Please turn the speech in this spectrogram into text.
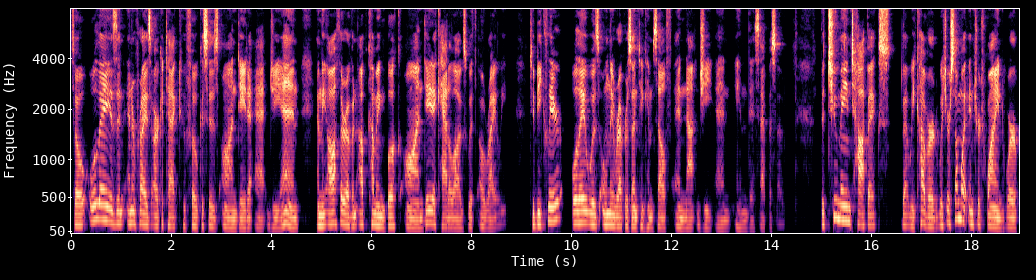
So, Ole is an enterprise architect who focuses on data at GN and the author of an upcoming book on data catalogs with O'Reilly. To be clear, Ole was only representing himself and not GN in this episode. The two main topics that we covered, which are somewhat intertwined, were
